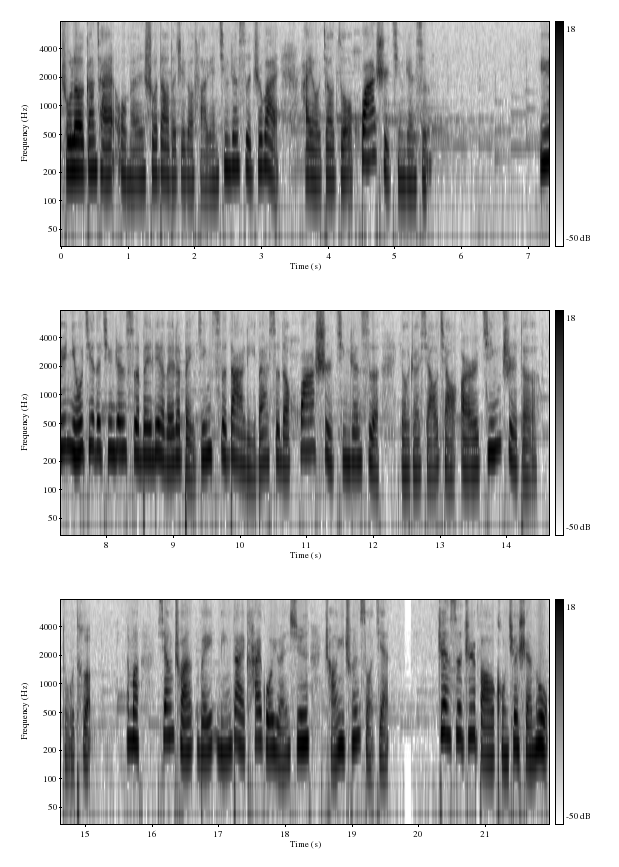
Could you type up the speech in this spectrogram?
除了刚才我们说到的这个法源清真寺之外，还有叫做花市清真寺。与牛街的清真寺被列为了北京四大礼拜寺的花市清真寺，有着小巧而精致的独特。那么，相传为明代开国元勋常遇春所建。镇寺之宝孔雀神木，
